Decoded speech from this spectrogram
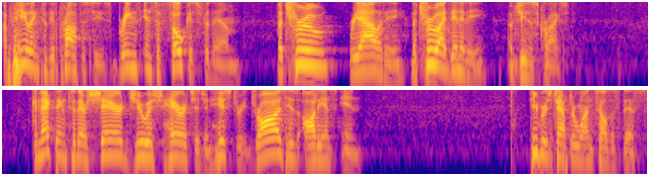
appealing to the prophecies brings into focus for them the true reality, the true identity of Jesus Christ. Connecting to their shared Jewish heritage and history draws his audience in. Hebrews chapter 1 tells us this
